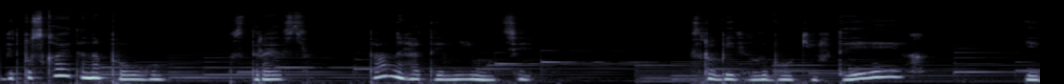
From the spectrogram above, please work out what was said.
відпускайте напругу, стрес та негативні емоції. Зробіть глибокий вдих і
